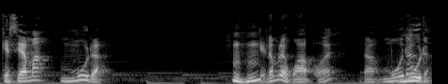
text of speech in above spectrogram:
que se llama Mura. Qué nombre guapo, ¿eh? Mura. Mura.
